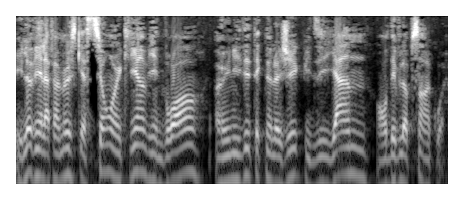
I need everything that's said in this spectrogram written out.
Et là vient la fameuse question, un client vient de voir, a une idée technologique, puis dit, Yann, on développe ça en quoi?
